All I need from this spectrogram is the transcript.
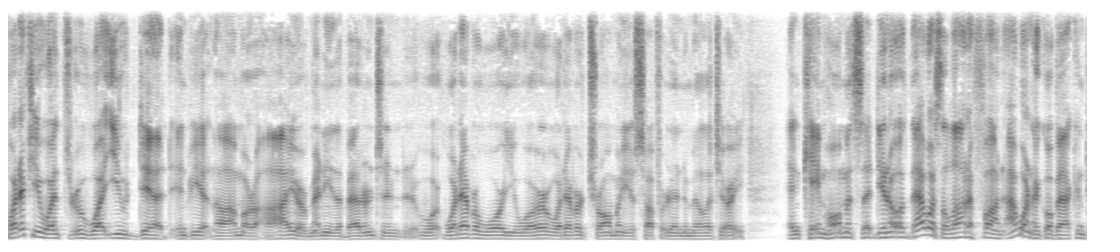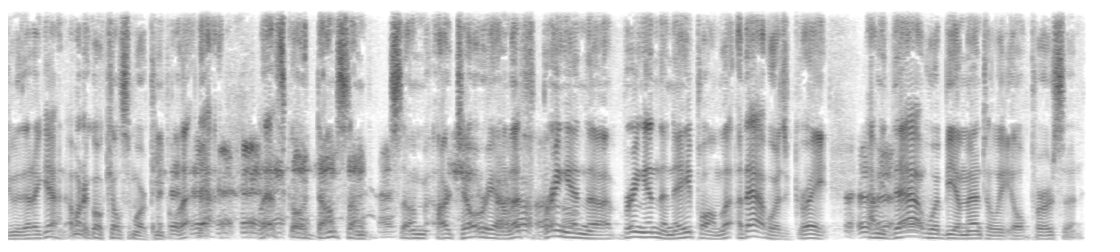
what if you went through what you did in Vietnam, or I, or many of the veterans, in whatever war you were, whatever trauma you suffered in the military? And came home and said, you know, that was a lot of fun. I want to go back and do that again. I want to go kill some more people. That, that, let's go dump some some artillery on. Let's bring in the bring in the napalm. That was great. I mean, that would be a mentally ill person.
